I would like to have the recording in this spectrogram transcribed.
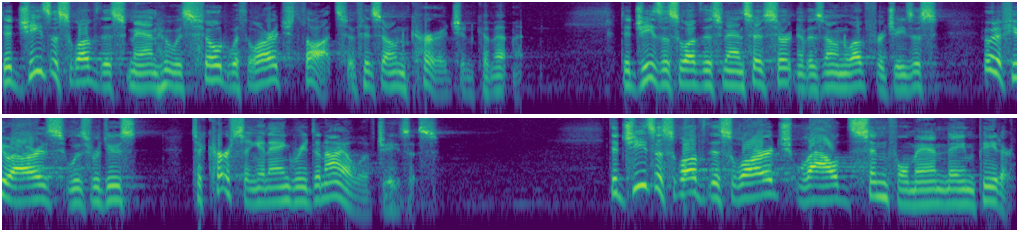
Did Jesus love this man who was filled with large thoughts of his own courage and commitment? Did Jesus love this man so certain of his own love for Jesus, who in a few hours was reduced to cursing and angry denial of Jesus? Did Jesus love this large, loud, sinful man named Peter?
